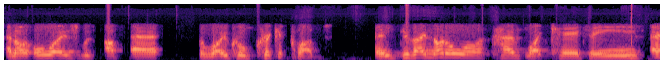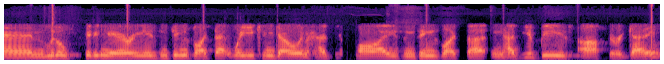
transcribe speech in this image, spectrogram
and I always was up at the local cricket clubs. And do they not all have like canteens and little sitting areas and things like that where you can go and have your pies and things like that and have your beers after a game?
